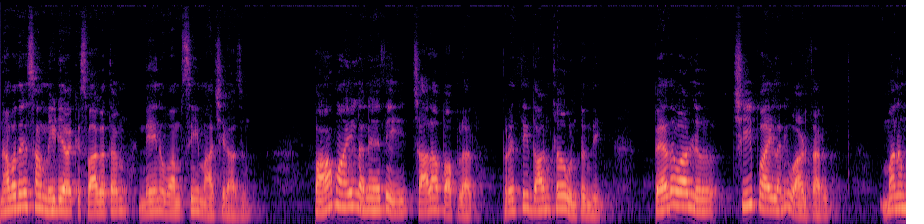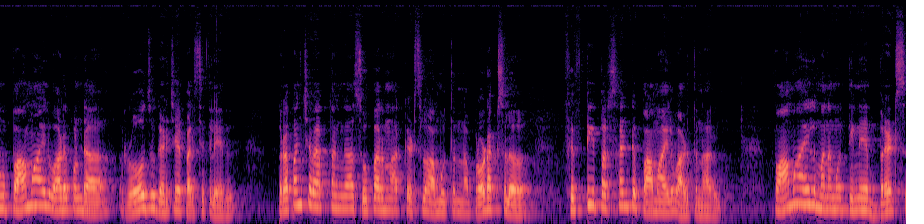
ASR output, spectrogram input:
నవదేశం మీడియాకి స్వాగతం. నేను వంశీ మాచిరాజు. పామ్ ఆయిల్ అనేది చాలా పాపులర్. ప్రతి దాంట్లో ఉంటుంది. పేదవాళ్ళు చీప్ ఆయిల్ అని వాడతారు. మనము పామ్ ఆయిల్ వాడకుండా రోజు గడిచే పరిస్థితి లేదు. ప్రపంచవ్యాప్తంగా సూపర్ మార్కెట్స్లో అమ్ముతున్న ప్రోడక్ట్స్లో ఫిఫ్టీ పర్సెంట్ పామ్ ఆయిల్ వాడుతున్నారు. పామ్ ఆయిల్ మనము తినే breads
